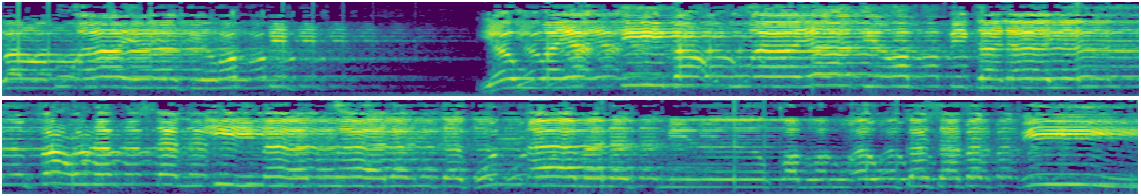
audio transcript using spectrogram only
بعض آيات ربك؟ يوم يأتي بعض آيات ربك لا ينفع نفسا إيمانها لم تكن آمنت من قبل أو كسبت فيه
